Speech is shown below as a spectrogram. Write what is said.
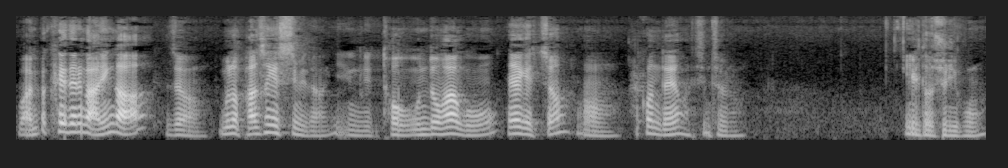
완벽해야 되는 거 아닌가? 그죠? 물론 반성했습니다. 이제 더 운동하고 해야겠죠? 어, 할 건데요, 진짜로. 일 더 줄이고.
